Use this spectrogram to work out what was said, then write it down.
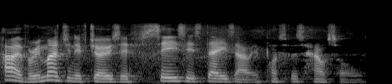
However, imagine if Joseph sees his days out in Potiphar's household.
